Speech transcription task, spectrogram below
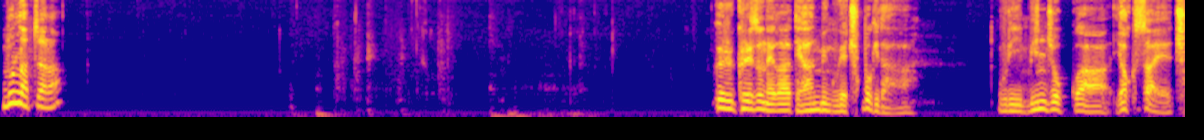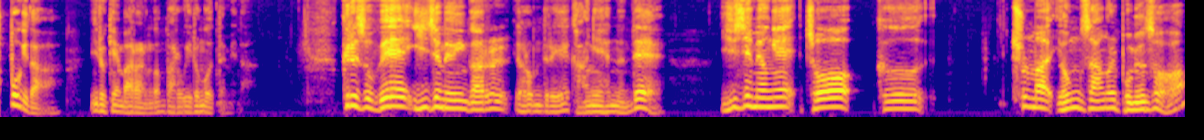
놀랍잖아? 그- 그래서 내가 대한민국의 축복이다. 우리 민족과 역사의 축복이다. 이렇게 말하는 건 바로 이런 것 때문이다. 그래서 왜 이재명인가를 여러분들에게 강의했는데 이재명의 저 그 출마 영상을 보면서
